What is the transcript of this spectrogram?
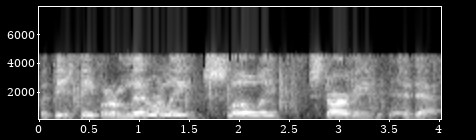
But these people are literally, slowly starving to death.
